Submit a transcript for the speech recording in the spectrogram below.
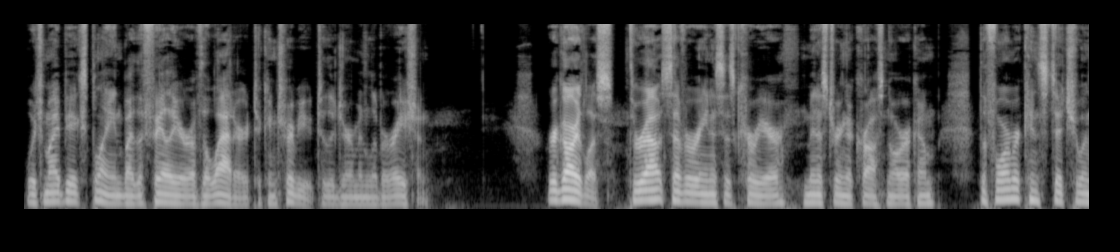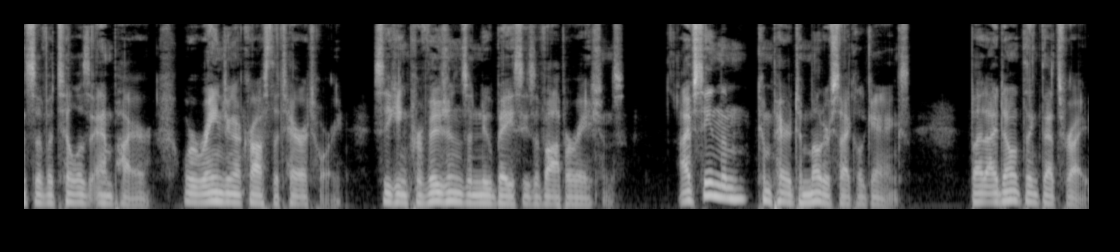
which might be explained by the failure of the latter to contribute to the German liberation. Regardless, throughout Severinus's career, ministering across Noricum, the former constituents of Attila's empire were ranging across the territory, seeking provisions and new bases of operations. I've seen them compared to motorcycle gangs, but I don't think that's right.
